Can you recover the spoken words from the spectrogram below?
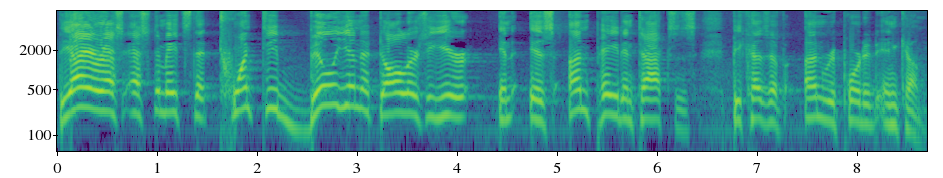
The IRS estimates that $20 billion a year in, is unpaid in taxes because of unreported income.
